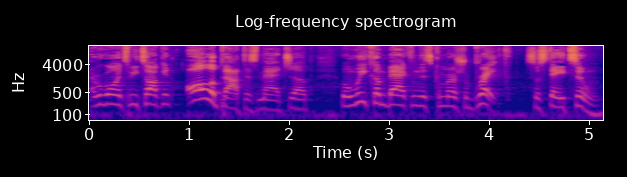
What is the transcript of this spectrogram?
And we're going to be talking all about this matchup when we come back from this commercial break. So stay tuned.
